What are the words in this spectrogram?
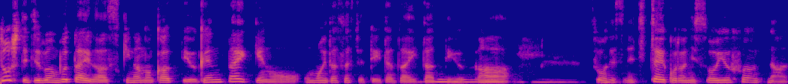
どうして自分舞台が好きなのかっていう原体験を思い出させていただいたっていうか、そうですねちっちゃい頃にそういうふうな、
